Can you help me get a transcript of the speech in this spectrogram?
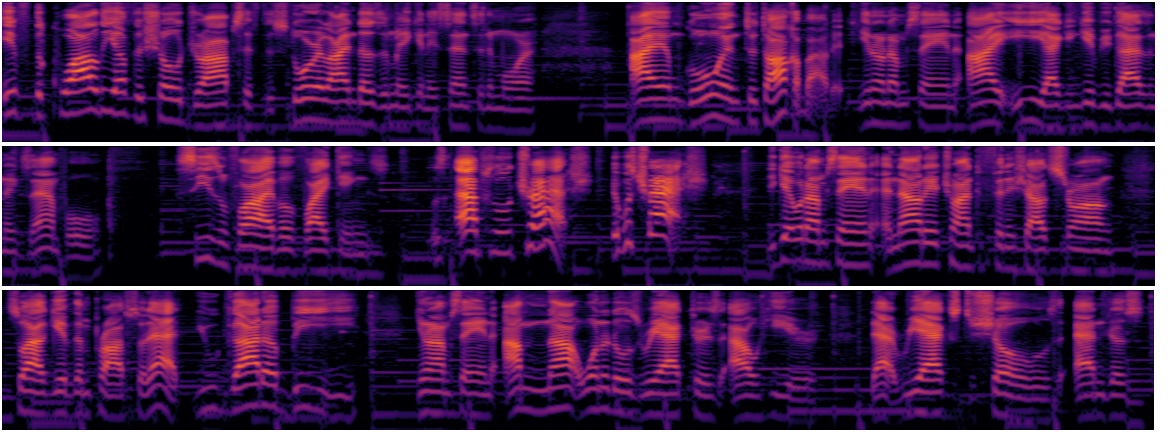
if the quality of the show drops, if the storyline doesn't make any sense anymore, I am going to talk about it. You know what I'm saying? I.e., I can give you guys an example. Season 5 of Vikings was absolute trash. It was trash. You get what I'm saying? And now they're trying to finish out strong. So I'll give them props for that. You gotta be you know what I'm saying? I'm not one of those reactors out here that reacts to shows and just,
